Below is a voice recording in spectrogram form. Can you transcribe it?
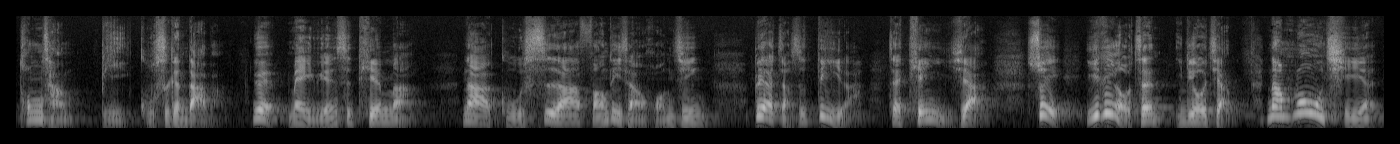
通常比股市更大吧？因为美元是天嘛，那股市啊、房地产、黄金，不要讲是地啦，在天以下，所以一定有真，一定有假。那目前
